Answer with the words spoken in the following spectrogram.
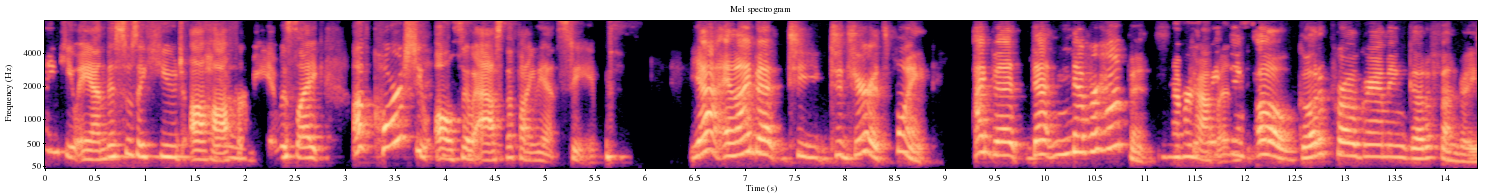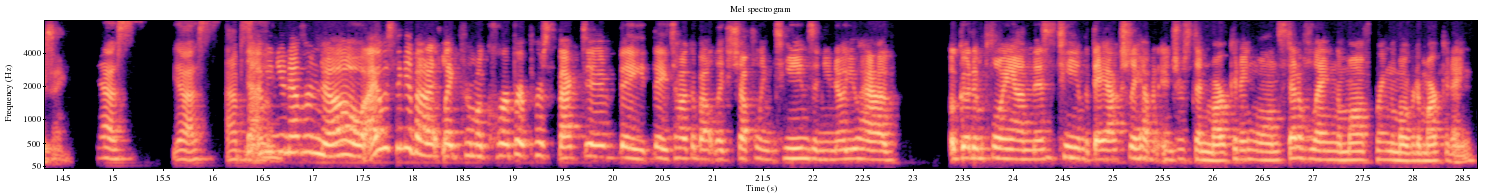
thank you, Anne. This was a huge aha for me. It was like, of course, you also asked the finance team. Yeah, and I bet to to Jarrett's point, I bet that never happens. Never happens. Think, oh, go to programming, go to fundraising. Yes. Yes, absolutely. Yeah, I mean, you never know. I always think about it like from a corporate perspective. They they talk about like shuffling teams, and you know you have a good employee on this team, but they actually have an interest in marketing. Well, instead of laying them off, bring them over to marketing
